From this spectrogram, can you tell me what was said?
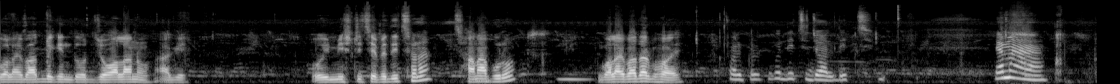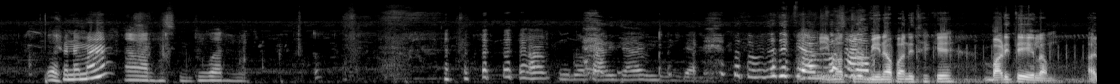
গলায় বাঁধবে কিন্তু ওর জল আনো আগে। ওই মিষ্টি চেপে দিচ্ছ না? ছানা পুরো? গলায় বাঁধার ভয়। অল্প অল্প করে দিচ্ছি জল দিচ্ছি। মা শোনা মা। আমার দুবার পুরো বাড়ি যায় তুমি যদি এইমাত্র বিনা পানি থেকে বাড়িতে এলাম আর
